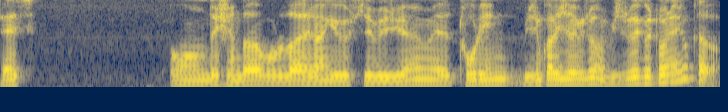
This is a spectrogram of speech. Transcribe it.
Evet. Onun dışında burada herhangi gösterebileceğim e, Turin bizim kaleciler güzel oynuyor. Bizde kötü oynayan yok galiba.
